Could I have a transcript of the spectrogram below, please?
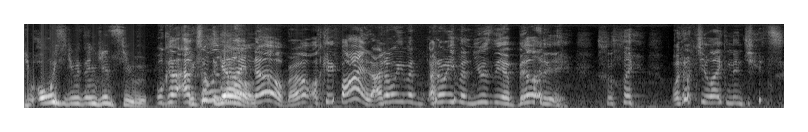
You always use ninjutsu. Well, cause that's Do the only something I know, bro. Okay, fine. I don't even I don't even use the ability. like, why don't you like ninjutsu?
